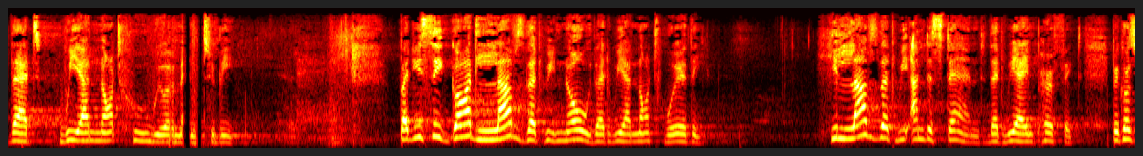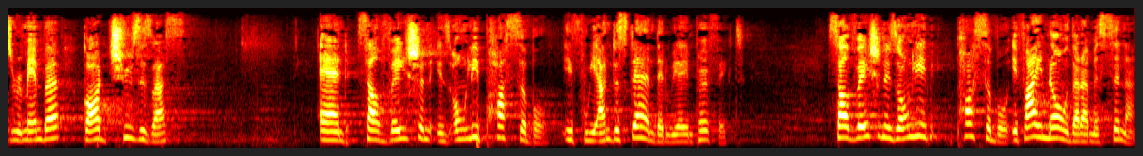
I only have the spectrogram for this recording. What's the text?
that we are not who we were meant to be. But you see, God loves that we know that we are not worthy. He loves that we understand that we are imperfect. Because remember, God chooses us and salvation is only possible if we understand that we are imperfect. Salvation is only possible if I know that I'm a sinner.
